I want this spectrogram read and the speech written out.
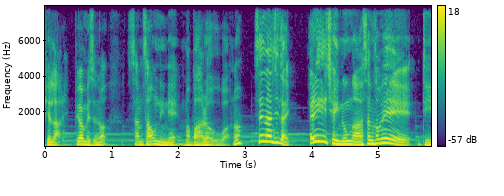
ဖြစ်လာတယ်ပြောရမယ်ဆိုတော့ Samsung အနေနဲ့မပါတော့ဘူးပေါ့နော်စဉ်းစားကြည့်လိုက်အဲ့ဒီအချိန်တုန်းက Samsung ရဲ့ဒီ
